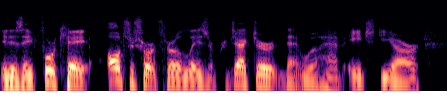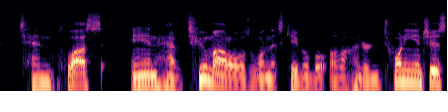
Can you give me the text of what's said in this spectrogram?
It is a 4K ultra short throw laser projector that will have HDR 10 plus and have two models one that's capable of 120 inches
